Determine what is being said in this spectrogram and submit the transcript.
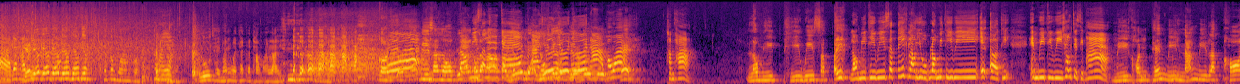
ครับ นะคะเดี๋ยวเดี๋ยวเดี๋ยวเดี๋ยวเดี๋ยวเดี๋ยวเดี๋ยวฉันต้องวางก่อน ทำไมอะ รู้ใช่ไหมว่าฉันจะทำอะไร ก่อนจบเออเรามีสโลแกนเรามีสโลแกนเอายืนอะไอ้หนูยืนยืนยืนอะเพราะว่าอ๊ทำท่า เรามีทีวีสติ๊ก เรามีทีวีสติ๊กเราอยู่เรามีทีวีเอ่อเอ่อที่ MVTV ช่อง 75 มีคอนเทนต์ มีหนังมีละคร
